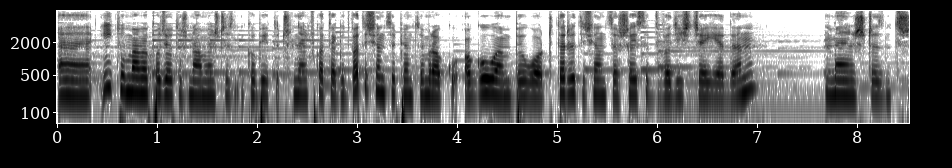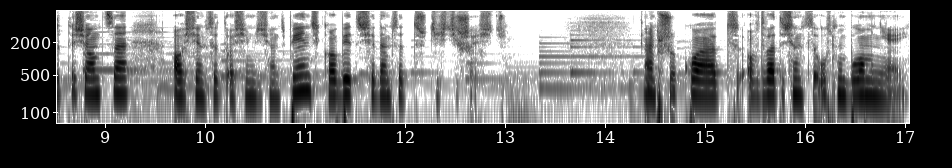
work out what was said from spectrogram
E, I tu mamy podział też na mężczyzn i kobiety, czyli na przykład jak w 2005 roku ogółem było 4621 mężczyzn 3885, kobiet 736. Na przykład w 2008 było mniej,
